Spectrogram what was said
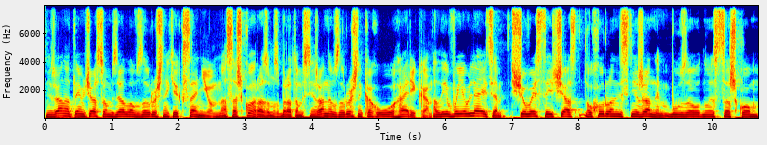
Сніжана тим часом взяла в заручники Ксенію, а Сашко разом з братом Сніжани в заручниках у Гаріка. Але виявляється, що весь цей час охоронець Сніжани був заодно з Сашком.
